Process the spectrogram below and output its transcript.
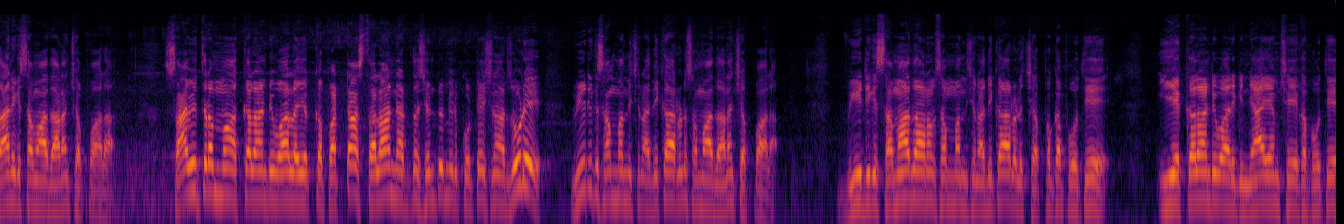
దానికి సమాధానం చెప్పాలా. సావిత్రమ్మ అక్క లాంటి వాళ్ళ యొక్క పట్టా స్థలాన్ని అర్ధ సెంటు మీరు కొట్టేసినారు చూడి వీటికి సంబంధించిన అధికారులు సమాధానం చెప్పాలా. వీటికి సమాధానం సంబంధించిన అధికారులు చెప్పకపోతే ఈ ఎక్కలాంటి వారికి న్యాయం చేయకపోతే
